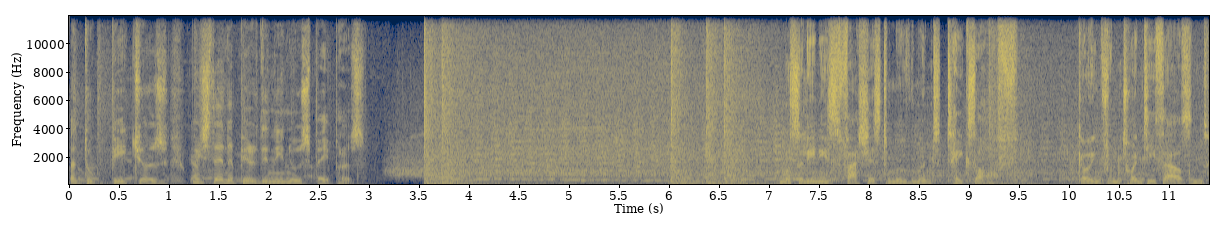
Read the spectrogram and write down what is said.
and took pictures, which then appeared in the newspapers. Mussolini's fascist movement takes off, going from 20,000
